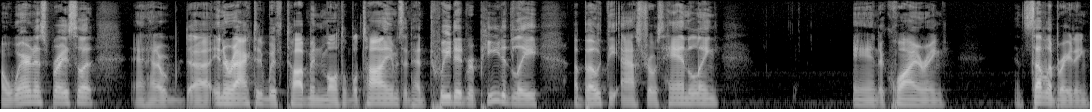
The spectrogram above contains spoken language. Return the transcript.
awareness bracelet and had uh, interacted with Taubman multiple times and had tweeted repeatedly about the Astros handling and acquiring and celebrating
